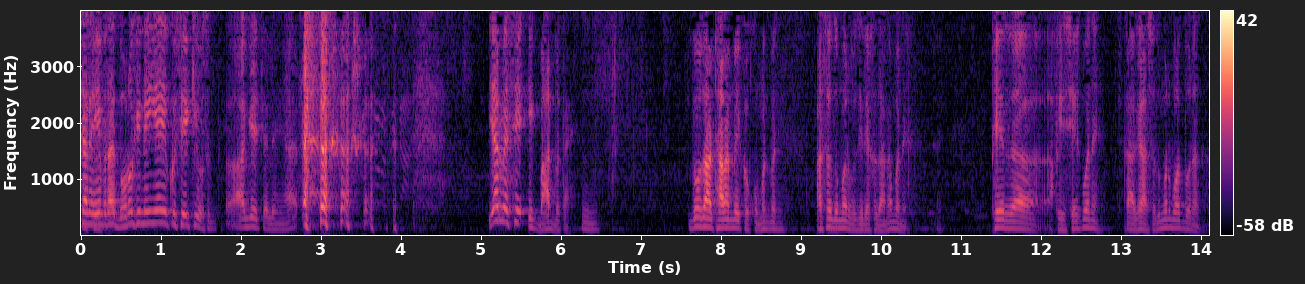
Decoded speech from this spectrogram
चलो ये बताए दोनों की नहीं है ये कुछ एक ही हो सकता आगे चले यार। यार वैसे एक बात बताएँ। 2018 में एक हुकूमत बनी। असद उमर वज़ीर खजाना बने। फिर हफीज शेख बने। कहा गया असद उमर बहुत बुरा था।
